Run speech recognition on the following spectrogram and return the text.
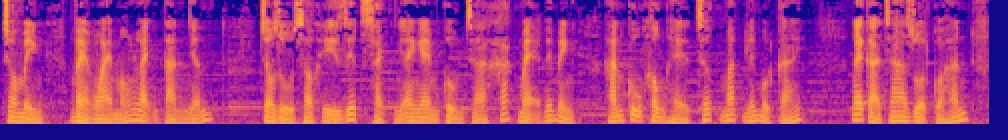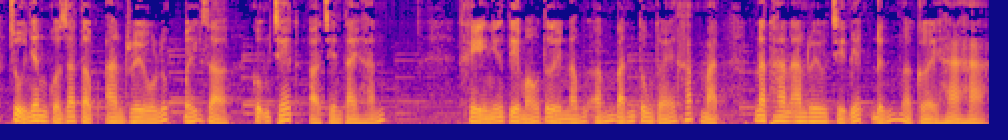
cho mình vẻ ngoài máu lạnh tàn nhẫn. Cho dù sau khi giết sạch những anh em cùng cha khác mẹ với mình, hắn cũng không hề chớp mắt lấy một cái. Ngay cả cha ruột của hắn, chủ nhân của gia tộc Andrew lúc bấy giờ cũng chết ở trên tay hắn. Khi những tia máu tươi nóng ấm bắn tung tóe khắp mặt, Nathan Andrew chỉ biết đứng mà cười ha hả.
